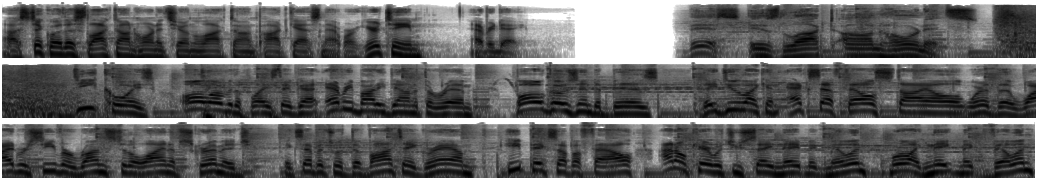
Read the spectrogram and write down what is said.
Uh, stick with us, Locked On Hornets here on the Locked On Podcast Network. Your team every day. This is Locked On Hornets decoys all over the place. They've got everybody down at the rim. Ball goes into biz. They do like an XFL style where the wide receiver runs to the line of scrimmage, except it's with Devonte Graham. He picks up a foul. I don't care what you say, Nate McMillan. More like Nate McVillain.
